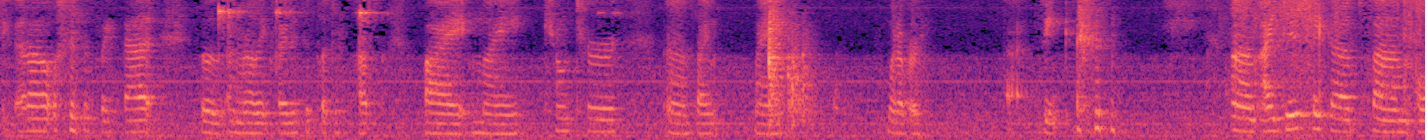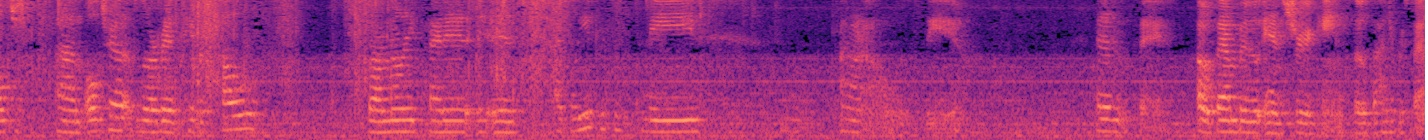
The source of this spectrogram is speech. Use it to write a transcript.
take that out. it looks like that. So I'm really excited to put this up by my counter, uh, by my whatever sink. um, I did pick up some ultra, um, ultra absorbent paper towels. So I'm really excited. It is, I believe this is made, I don't know, let's see. It doesn't say. Oh, bamboo and sugarcane. So it's 100%.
